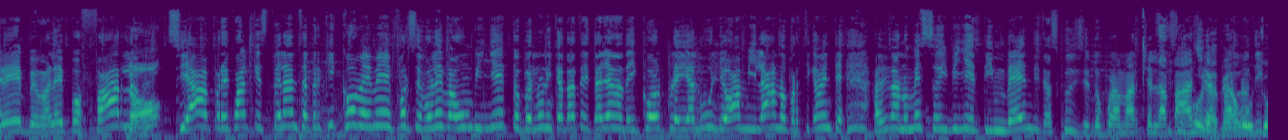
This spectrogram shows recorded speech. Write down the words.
mancherebbe, ma lei può farlo. No. Si apre qualche speranza per chi come me forse voleva un biglietto per l'unica data italiana dei Coldplay a luglio a Milano. Praticamente avevano messo i biglietti in vendita. Scusi se dopo la marcia e la figuri, pace abbiamo parlo di avuto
